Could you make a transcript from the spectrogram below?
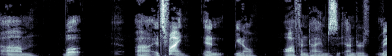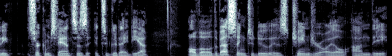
Um, well, uh, it's fine, and you know, oftentimes under many circumstances, it's a good idea. Although the best thing to do is change your oil on the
